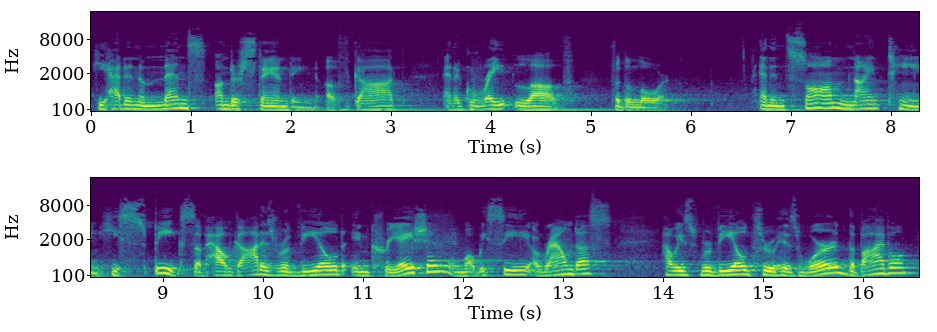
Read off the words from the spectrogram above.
he had an immense understanding of God and a great love for the Lord. And in Psalm 19, he speaks of how God is revealed in creation and what we see around us how he's revealed through his word, the Bible,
